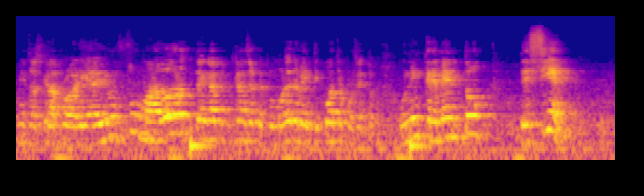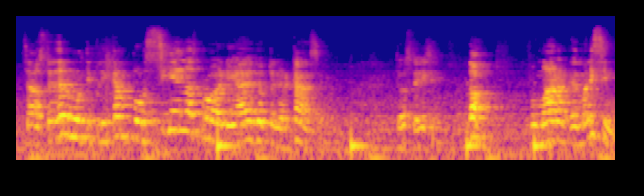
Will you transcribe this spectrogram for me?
mientras que la probabilidad de un fumador tenga cáncer de pulmón es del 24%. Un incremento de 100. O sea, ustedes se multiplican por 100 las probabilidades de obtener cáncer. Entonces usted dice, no, fumar es malísimo.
